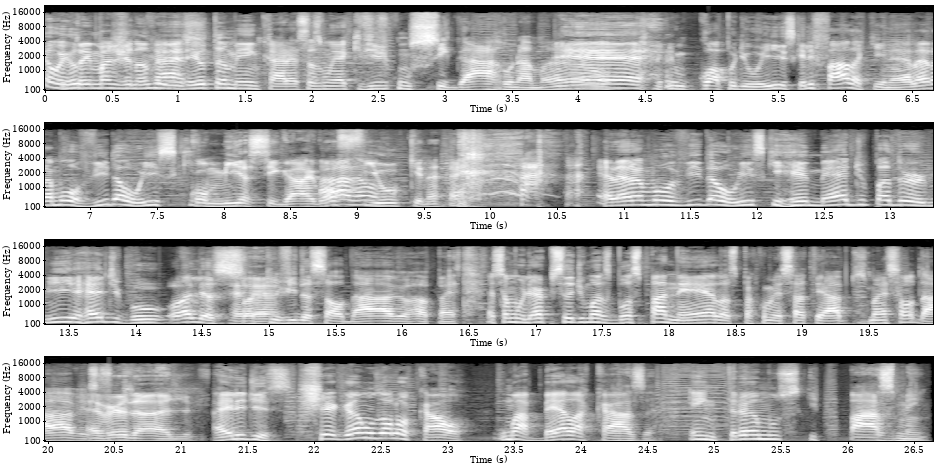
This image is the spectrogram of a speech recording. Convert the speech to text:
Não, eu, eu- tô imaginando Cara, isso. eu também, cara. Essas mulheres que vivem com um cigarro na mão É. e um copo de uísque. Ele fala aqui, né? Ela era movida a uísque. Comia cigarro, igual Ah, o. Fiuk, né? Ela era movida a uísque, remédio pra dormir e Red Bull. Olha só É. que vida saudável, rapaz. Essa mulher precisa de umas boas panelas pra começar a ter hábitos mais saudáveis. É verdade. Aí ele diz: Chegamos ao local, uma bela casa. Entramos e pasmem,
